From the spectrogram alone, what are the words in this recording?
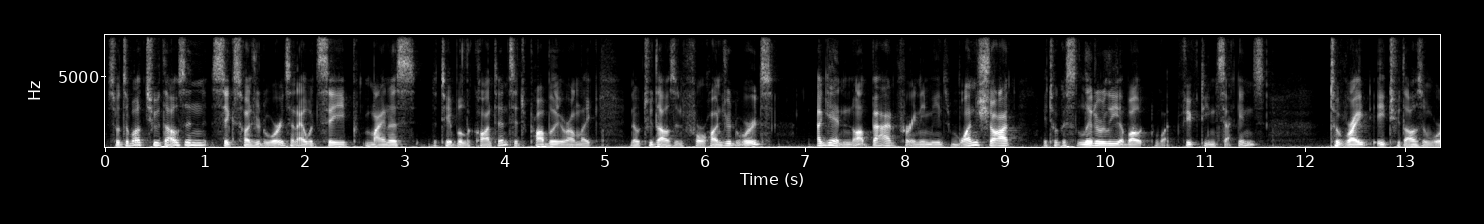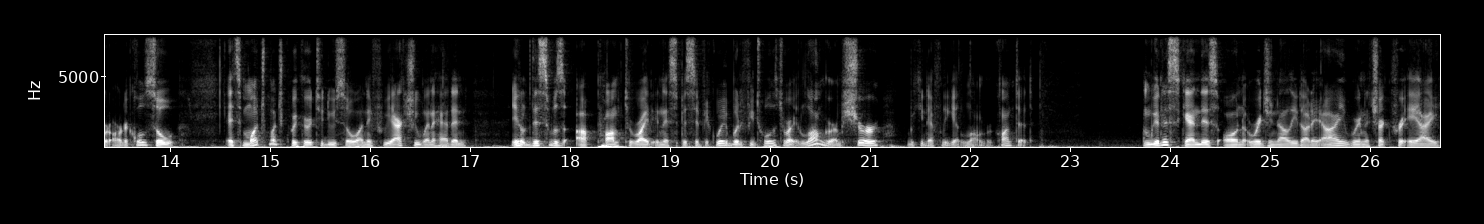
So it's about 2,600 words, and I would say minus the table of contents, it's probably around like you know 2,400 words. Again, not bad for any means. One shot, it took us literally about what 15 seconds to write a 2000 word article. So it's much, much quicker to do so. And if we actually went ahead and, you know, this was a prompt to write in a specific way, but if you told us to write longer, I'm sure we can definitely get longer content. I'm going to scan this on originality.ai. We're going to check for AI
